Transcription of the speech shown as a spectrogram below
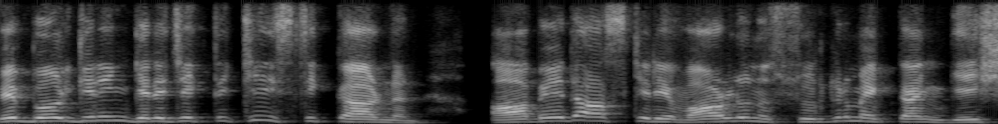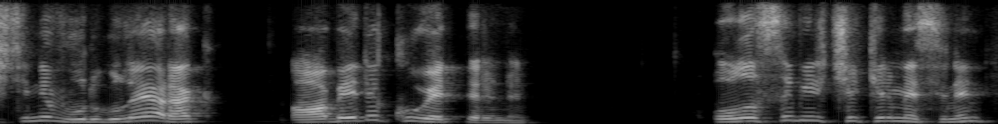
Ve bölgenin gelecekteki istikrarının ABD askeri varlığını sürdürmekten geçtiğini vurgulayarak ABD kuvvetlerinin olası bir çekilmesinin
